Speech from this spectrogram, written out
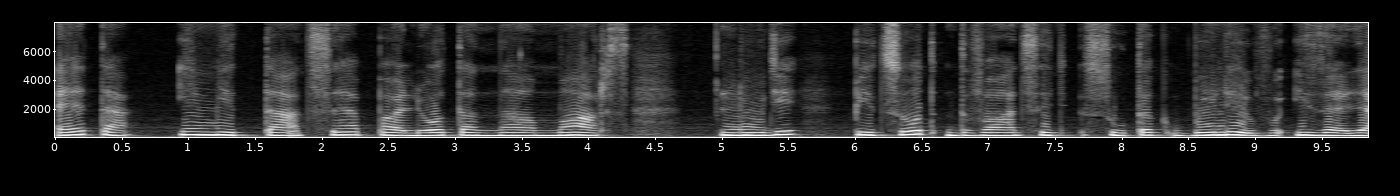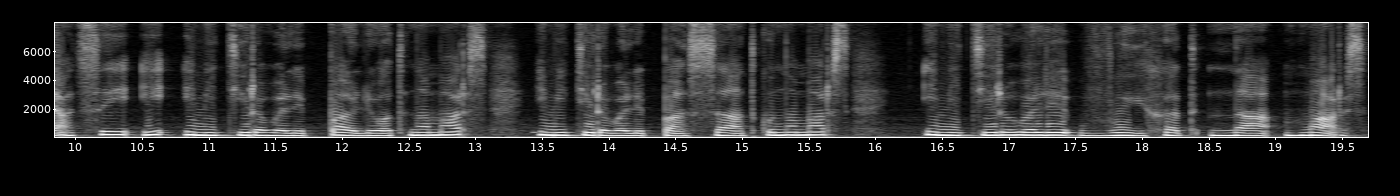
Это имитация полета на Марс. Люди 520 суток были в изоляции и имитировали полет на Марс, имитировали посадку на Марс, имитировали выход на Марс.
